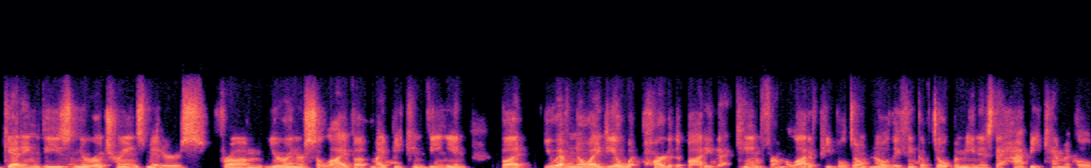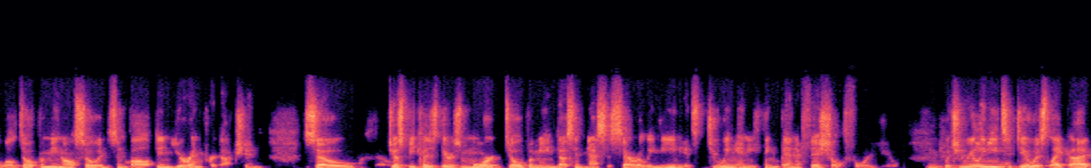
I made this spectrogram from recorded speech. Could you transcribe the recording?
getting these neurotransmitters from urine or saliva might be convenient, but you have no idea what part of the body that came from. A lot of people don't know. They think of dopamine as the happy chemical. Well, dopamine also is involved in urine production. So just because there's more dopamine doesn't necessarily mean it's doing anything beneficial for you. What you really need to do is like a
